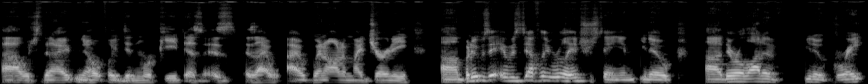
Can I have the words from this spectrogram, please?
Uh, which then I, you know, hopefully didn't repeat as as, as I, I went on in my journey. Um, but it was it was definitely really interesting, and you know, uh, there were a lot of you know great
